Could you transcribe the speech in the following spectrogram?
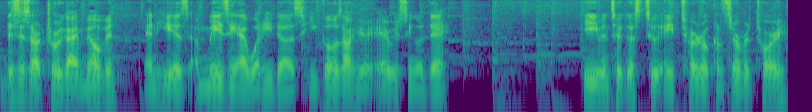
This is our tour guide Melvin and he is amazing at what he does. He goes out here every single day. He even took us to a turtle conservatory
